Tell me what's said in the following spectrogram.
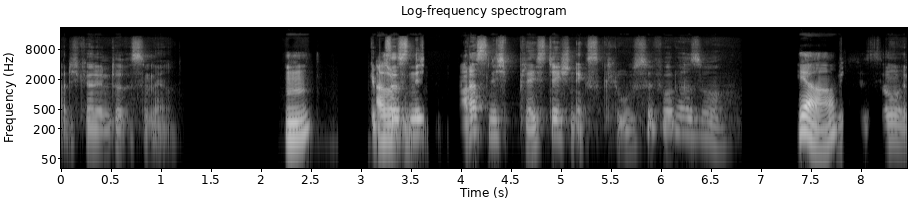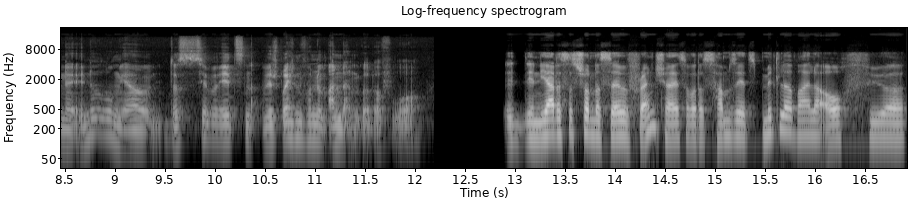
hatte ich kein Interesse mehr. Mhm. Gibt's Also das nicht War das nicht PlayStation Exclusive oder so? Ja. So in Erinnerung? Ja, das ist ja aber jetzt 'n wir sprechen von 'nem anderen God of War. Äh, ja, das ist schon dasselbe Franchise, aber das haben sie jetzt mittlerweile auch für,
